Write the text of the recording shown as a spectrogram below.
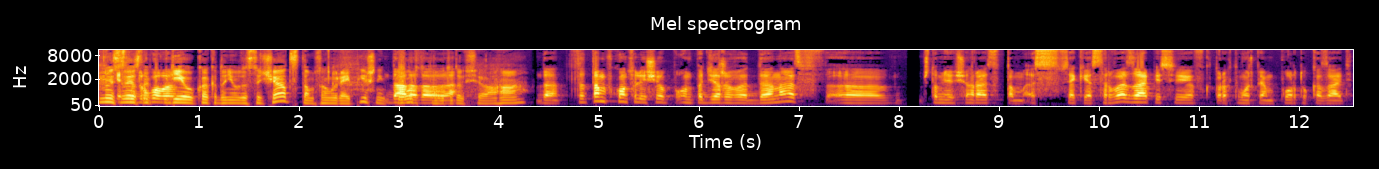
Ну, и, соответственно, другого... где, как до него достучаться, там, условно говоря, айпишник, да, порт, да, да, вот да. это все, ага. Да, там в консуле еще он поддерживает DNS, э, что мне еще нравится, там всякие SRV-записи, в которых ты можешь прям порт указать,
